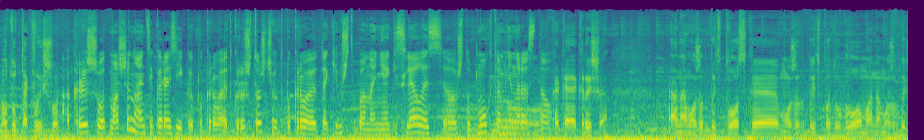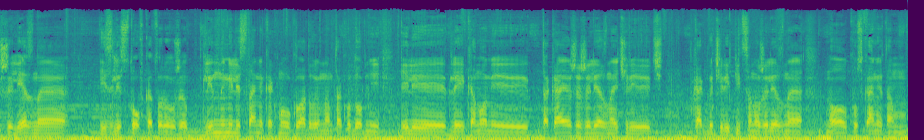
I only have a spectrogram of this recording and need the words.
Но тут так вышло. А крышу от машины антикоррозийкой покрывают? Крышу тоже чем-то покрывают таким, чтобы она не окислялась, а чтобы мох там не, не ну, нарастал? Какая крыша? Она может быть плоская, может быть под углом, она может быть железная, из листов, которые уже длинными листами, как мы укладываем, нам так удобнее. Или для экономии такая же железная, как бы черепица, но железная, но кусками там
